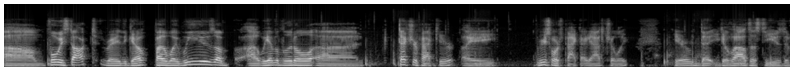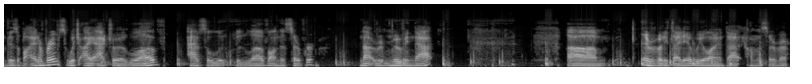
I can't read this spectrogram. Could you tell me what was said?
um, fully stocked, ready to go. By the way, we use a, uh, we have a little, uh, texture pack here, a resource pack actually here that allows us to use invisible item frames, which I actually love, absolutely love on the server. Not removing that. Um, everybody's idea. We wanted that on the server.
